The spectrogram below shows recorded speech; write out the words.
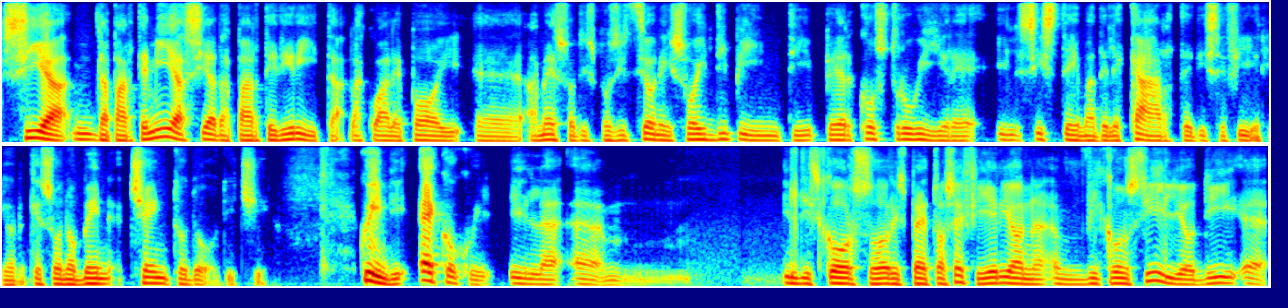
sia da parte mia sia da parte di Rita, la quale poi eh, ha messo a disposizione i suoi dipinti per costruire il sistema delle carte di Sefirion, che sono ben 112. Quindi ecco qui il, um, il discorso rispetto a Sefirion, vi consiglio di eh,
